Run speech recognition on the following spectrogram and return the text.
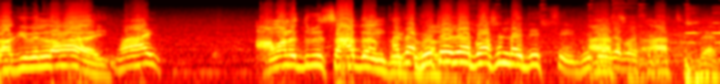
বাকি বিল্লা ভাই? ভাই। আমার দুটো চা দেন আচ্ছা ভিতরে বসেন ভাই দিচ্ছি ভিতরে আচ্ছা, বসেন। আচ্ছা দেন।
